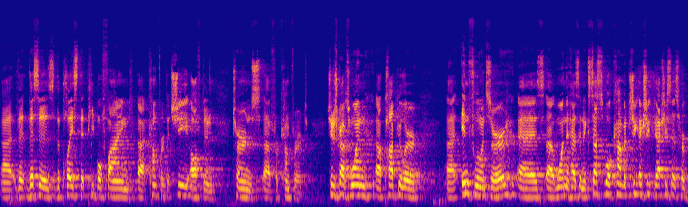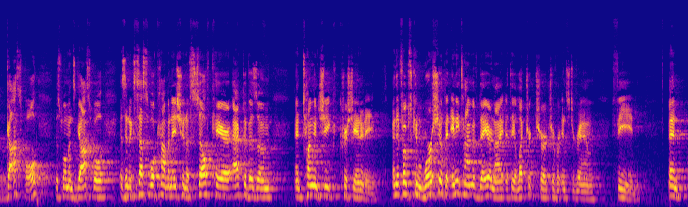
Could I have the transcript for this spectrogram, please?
that this is the place that people find comfort, that she often turns for comfort. She describes one popular uh, influencer as uh, one that has an accessible combination. She actually, actually says her gospel, this woman's gospel, is an accessible combination of self care, activism, and tongue in cheek Christianity. And that folks can worship at any time of day or night at the electric church of her Instagram feed. And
